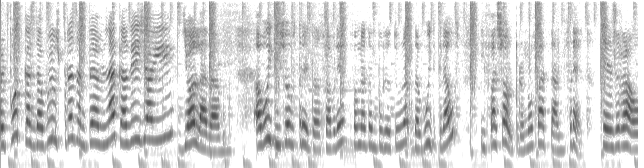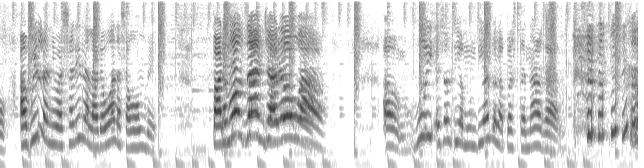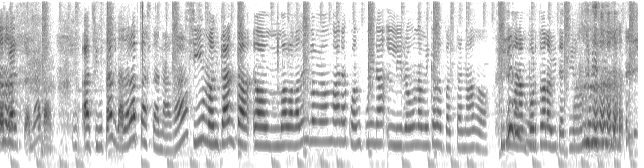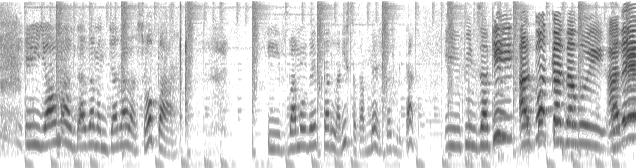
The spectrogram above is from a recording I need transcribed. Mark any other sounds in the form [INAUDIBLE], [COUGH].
Al podcast d'avui us presentem la Khadija i... Jo, l'Adam. Avui, dijous 3 de febrer, fa una temperatura de 8 graus i fa sol, però no fa tan fred. Tens raó. Avui és l'aniversari de l'Aroa de segon B. Per molts anys, Aroa! Avui és el Dia Mundial de la Pastanaga. [LAUGHS] la pastanaga. A tu t'agrada la pastanaga? Sí, m'encanta. Um, a vegades la meva mare, quan cuina, li roba una mica de pastanaga i me l'emporto a l'habitació. [LAUGHS] I jo m'agrada menjar-la a la sopa. I va molt bé per la vista, també, això és veritat. I fins aquí el podcast d'avui. Adéu!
